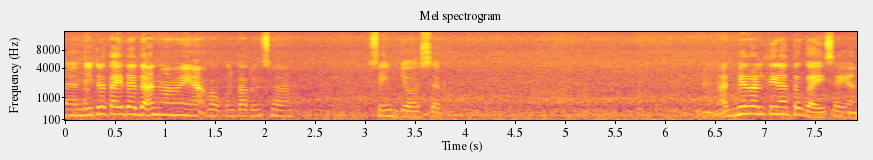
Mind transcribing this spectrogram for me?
Ayan, dito tayo dadaan mamaya. Papunta rin sa St. Joseph. Ayan, Admiralty na to guys. Ayan.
